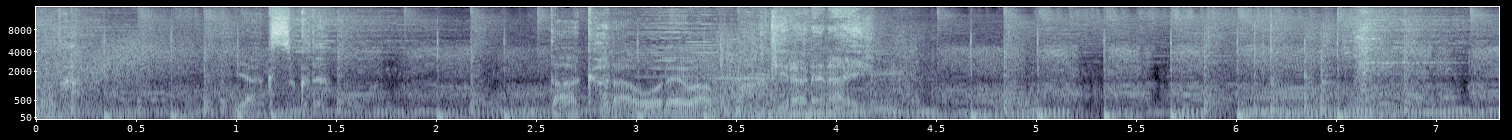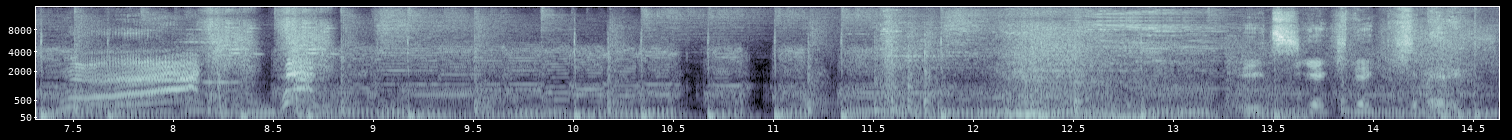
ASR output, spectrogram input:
うだ。約束だ。だから俺は負けられない。一撃で決める。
